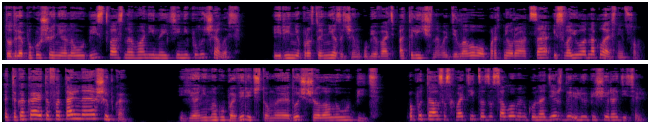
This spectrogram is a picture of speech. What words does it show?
то для покушения на убийство оснований найти не получалось. Ирине просто незачем убивать отличного делового партнера отца и свою одноклассницу. Это какая-то фатальная ошибка. Я не могу поверить, что моя дочь желала убить. Попытался схватиться за соломинку надежды любящий родитель.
